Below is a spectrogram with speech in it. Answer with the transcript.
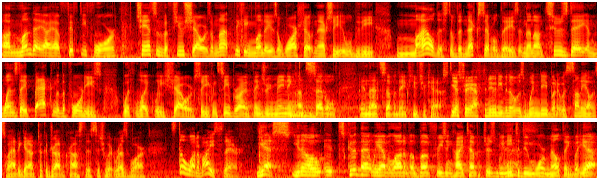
on Monday I have 54, chance of a few showers. I'm not thinking Monday is a washout, and actually it will be the mildest of the next several days. And then on Tuesday and Wednesday, back into the 40s with likely showers. So you can see, Brian, things remaining mm. unsettled in that seven-day futurecast. Yesterday afternoon, even though it was windy, but it was sunny out, so I had to get out, took a drive across the Scituate Reservoir. Still a lot of ice there. Yes, you know, it's good that we have a lot of above freezing high temperatures. We yes. need to do more melting, but yeah,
